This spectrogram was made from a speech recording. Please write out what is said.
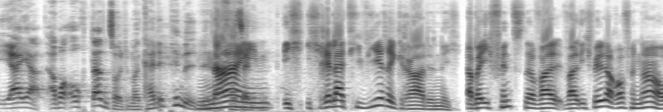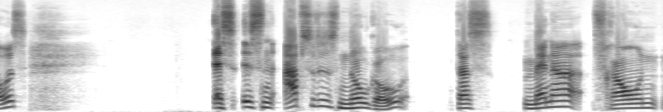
Ja, ja, aber auch dann sollte man keine Pimmel Nein, ich, ich relativiere gerade nicht. Aber ich finde es nur, weil, weil ich will darauf hinaus, es ist ein absolutes No-Go, dass Männer, Frauen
